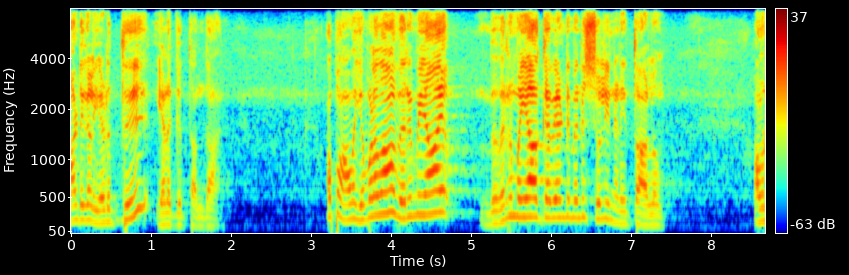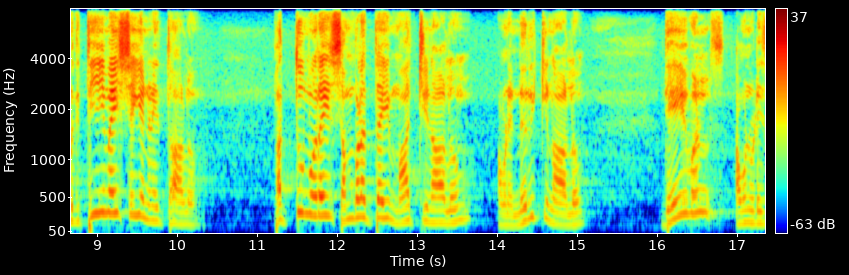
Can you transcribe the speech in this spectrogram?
ஆடுகளை எடுத்து எனக்கு தந்தார். அப்போ அவன் எவ்வளோதான் வெறுமையாக வெறுமையாக்க வேண்டும் என்று சொல்லி நினைத்தாலும் அவனுக்கு தீமை செய்ய நினைத்தாலும் பத்து முறை சம்பளத்தை மாற்றினாலும் அவனை நெருக்கினாலும் தேவன் அவனுடைய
